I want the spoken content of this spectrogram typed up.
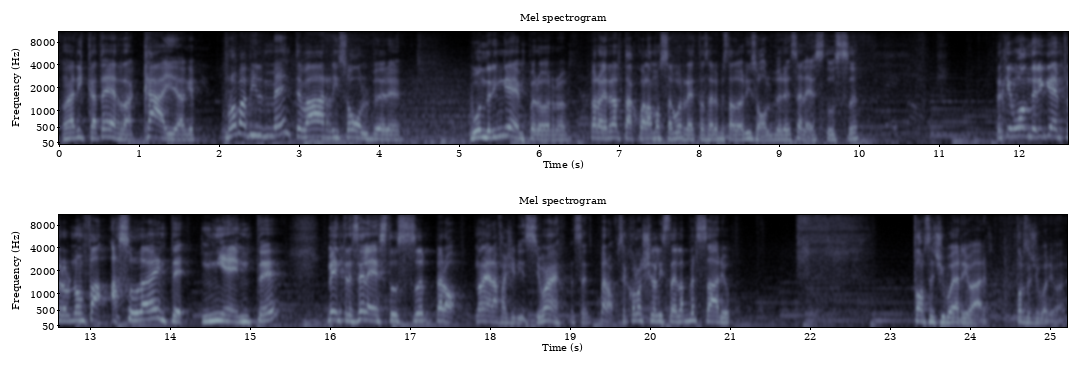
Una ricca terra, Kaya che probabilmente va a risolvere Wandering Emperor. Però in realtà qua la mossa corretta sarebbe stata risolvere Celestus. Perché Wandering Emperor non fa assolutamente niente. Mentre Celestus, però, non era facilissimo, eh. Però, se conosci la lista dell'avversario, forse ci puoi arrivare. Forse ci puoi arrivare.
